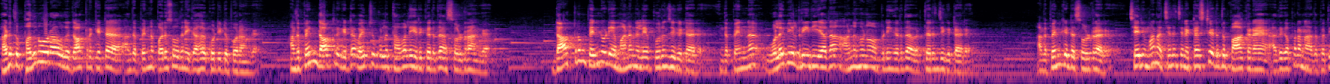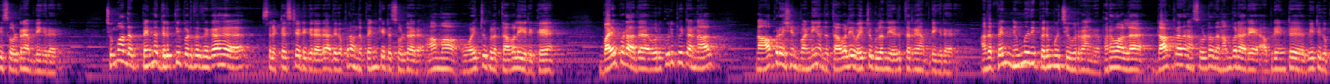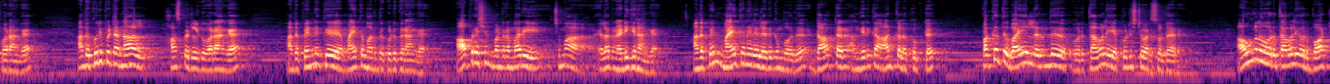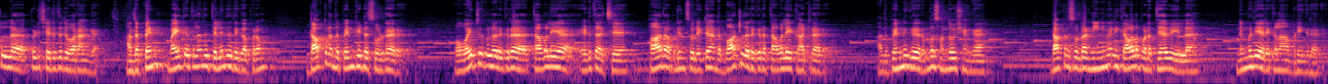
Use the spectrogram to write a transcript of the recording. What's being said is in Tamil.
அடுத்து பதினோராவது டாக்டர் கிட்ட அந்த பெண்ணை பரிசோதனைக்காக கூட்டிகிட்டு போகிறாங்க அந்த பெண் டாக்டர் கிட்ட வயிற்றுக்குள்ள தவளை இருக்கிறதா சொல்கிறாங்க டாக்டரும் பெண்ணுடைய மனநிலையை புரிஞ்சுக்கிட்டாரு. இந்த பெண்ணை உளவியல் ரீதியாக தான் அணுகணும் அப்படிங்கிறத அவர் தெரிஞ்சுக்கிட்டாரு. அந்த பெண் கிட்ட சொல்கிறாரு சரிம்மா நான் சின்ன சின்ன டெஸ்ட் எடுத்து பார்க்குறேன். அதுக்கப்புறம் நான் அதை பற்றி சொல்கிறேன் அப்படிங்கிறாரு. சும்மா அந்த பெண்ணை திருப்திப்படுத்துறதுக்காக சில டெஸ்ட் எடுக்கிறாரு. அதுக்கப்புறம் அந்த பெண் கிட்ட சொல்கிறாரு ஆமாம் வயிற்றுக்குள்ளே வயிற்றுக்குள்ள தவளை இருக்குது பயப்படாத ஒரு குறிப்பிட்ட நாள் நான் ஆப்ரேஷன் பண்ணி அந்த தவளையை வயிற்றுக்குள்ளேருந்து எடுத்துடுறேன் அப்படிங்கிறாரு. அந்த பெண் நிம்மதி பெருமூச்சு விடுறாங்க. பரவாயில்ல டாக்டராக நான் சொல்கிறத நம்புறாரே அப்படின்ட்டு வீட்டுக்கு போகிறாங்க அந்த குறிப்பிட்ட நாள் ஹாஸ்பிட்டலுக்கு வராங்க. அந்த பெண்ணுக்கு மயக்க மருந்து கொடுக்குறாங்க. ஆப்ரேஷன் பண்ணுற மாதிரி சும்மா எல்லாரும் நடிக்கிறாங்க. அந்த பெண் மயக்க நிலையில் இருக்கும்போது டாக்டர் அங்கே இருக்க ஆட்களை கூப்பிட்டு பக்கத்து வயல்லேருந்து ஒரு தவளையை பிடிச்சிட்டு வர சொல்கிறாரு அவங்களும் ஒரு தவளை ஒரு பாட்டிலில் பிடிச்சி எடுத்துகிட்டு வராங்க. அந்த பெண் மயக்கத்துலேருந்து தெளிந்ததுக்கப்புறம் டாக்டர் அந்த பெண்கிட்ட சொல்கிறாரு உன் வயிற்றுக்குள்ளே இருக்கிற தவளையை எடுத்தாச்சு பாரு அப்படின்னு சொல்லிட்டு அந்த பாட்டிலில் இருக்கிற தவளையை காட்டுறாரு. அந்த பெண்ணுக்கு ரொம்ப சந்தோஷங்க. டாக்டர் சொல்கிறார் நீ இனிமேல் நீ கவலைப்பட தேவையில்லை நிம்மதியாக இருக்கலாம் அப்படிங்கிறாரு.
